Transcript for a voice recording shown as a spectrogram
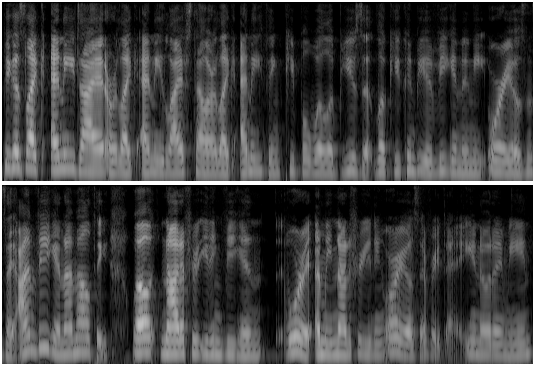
because, like any diet or like any lifestyle or like anything, people will abuse it. Look, you can be a vegan and eat Oreos and say, I'm vegan, I'm healthy. Well, not if you're eating vegan Oreo. I mean, not if you're eating Oreos every day. You know what I mean?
